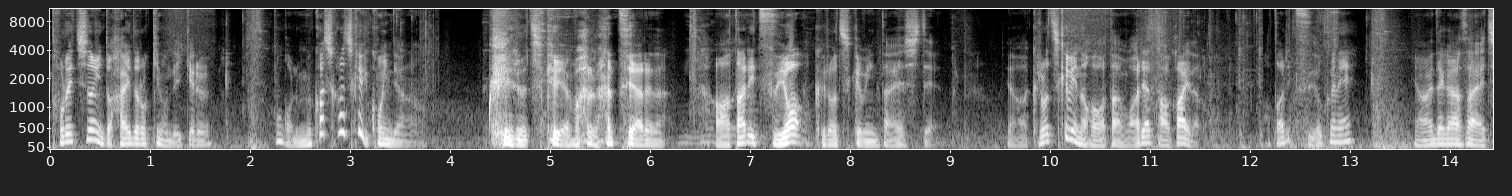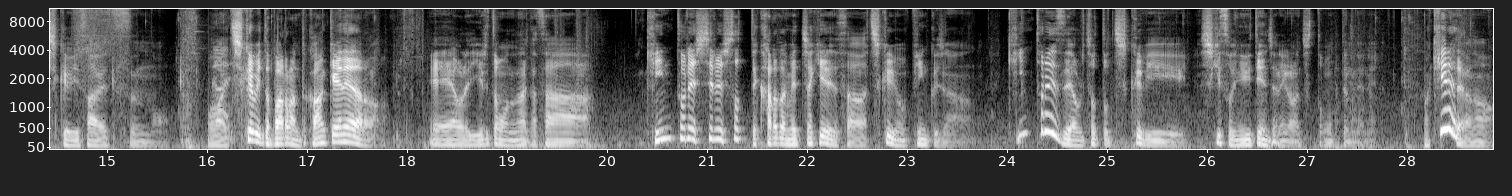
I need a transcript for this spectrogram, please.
トレチドインとハイドロ機能でいける？なんか俺昔から乳首濃いんだよな。黒乳首はバランスやるな。当たり強っ黒乳首に対していや黒乳首の方は多分割合高いだろ。当たり強くね？やめてください。乳首差別すんの。おい乳首とバランと関係ねえだろ。えー、俺いると思うのなんかさ筋トレしてる人って体めっちゃ綺麗でさ乳首もピンクじゃん。筋トレーズで俺ちょっと乳首色素抜いてんじゃねえかなちょっと思ってんだよね、まあ、綺麗だよな。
